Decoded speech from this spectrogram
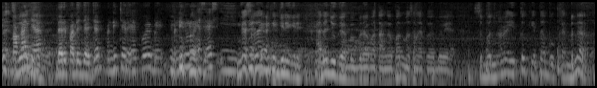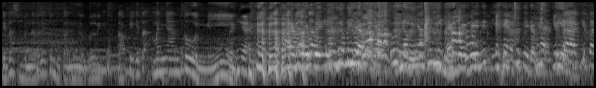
sebenarnya- sebenarnya makanya gini. daripada jajan mending cari FWB mending lu SSI Enggak sebenarnya gini gini gini. Ada juga beberapa tanggapan masalah FWB ya. Sebenarnya itu kita bukan benar, kita sebenarnya itu bukan ngebeli, tapi kita menyantuni. FWB nggak tidak menyantuni. menyantuni. FWB ini itu tidak menyantuni kita kita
